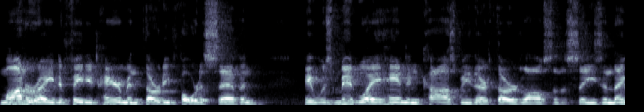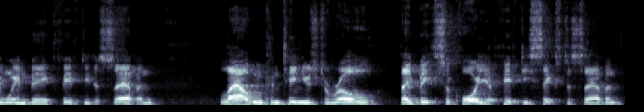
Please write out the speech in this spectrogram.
Monterey defeated Harriman 34 to 7. It was Midway handing Cosby their third loss of the season. They win big 50 to 7. Loudon continues to roll. They beat Sequoyah 56 to 7.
